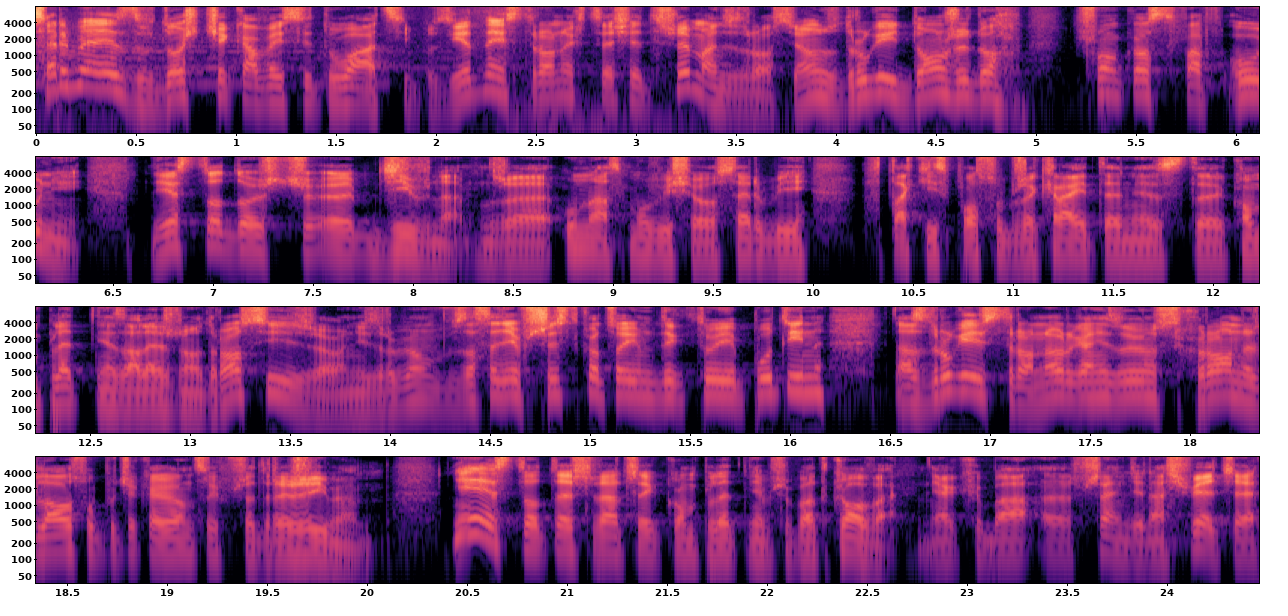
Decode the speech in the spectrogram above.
Serbia jest w dość ciekawej sytuacji, bo z jednej strony chce się trzymać z Rosją, z drugiej dąży do członkostwa w Unii. Jest to dość e, dziwne, że u nas mówi się o Serbii w taki sposób, że kraj ten jest e, kompletnie zależny od Rosji, że oni zrobią w zasadzie wszystko, co im dyktuje Putin, a z drugiej strony organizują schrony dla osób uciekających przed reżimem. Nie jest to też raczej kompletnie przypadkowe. Jak chyba e, wszędzie na świecie,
